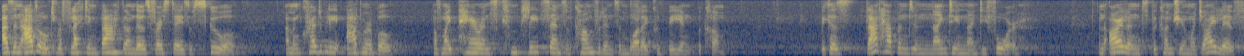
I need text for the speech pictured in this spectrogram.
As an adult reflecting back on those first days of school, I'm incredibly admirable of my parents' complete sense of confidence in what I could be and become because that happened in 1994. And Ireland, the country in which I live,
